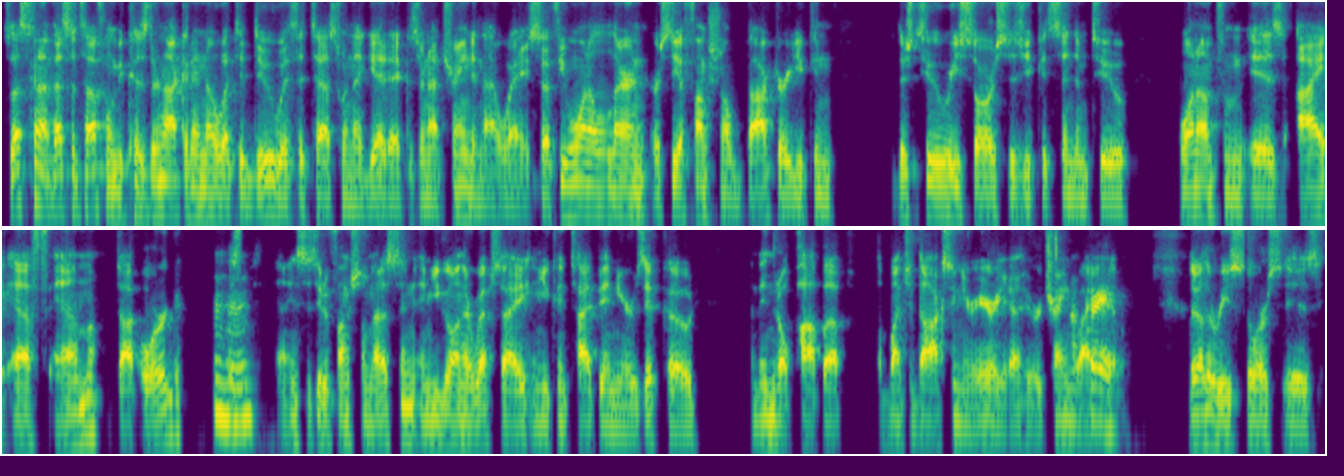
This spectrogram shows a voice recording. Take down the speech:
So that's kind of that's a tough one because they're not going to know what to do with the test when they get it because they're not trained in that way. So if you want to learn or see a functional doctor, you can there's two resources you could send them to. One of them is ifm.org, mm-hmm. Institute of Functional Medicine. And you go on their website and you can type in your zip code, and then it'll pop up a bunch of docs in your area who are trained oh, by great. it. The other resource is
